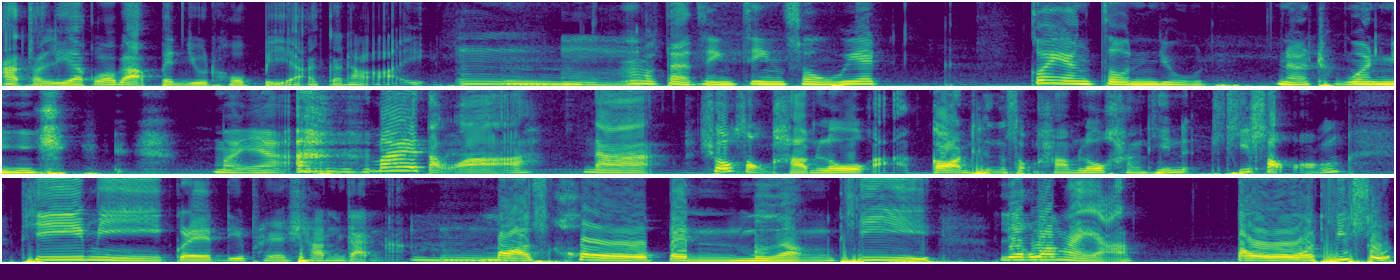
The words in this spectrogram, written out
อาจจะเรียกว่าแบบเป็นยูโทเปียก็ได้อืมอืมอ้าวแต่จริง ๆ โซเวียตก็ยังจนอยู่นะทุกวันนี้ไหมอะไม่แต่ว่านะ ช่วงสงครามโลกอะก่อนถึงสงครามโลกครั้งที่หนึ่งที่สองที่มี Great Depression กันอะอืมมอสโกเป็นเมืองที่เรียกว่าไงอะโตที่สุด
